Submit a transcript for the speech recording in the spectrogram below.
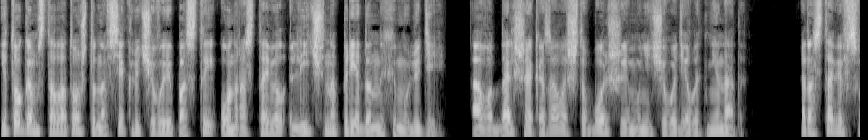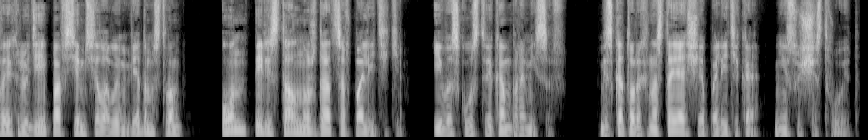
Итогом стало то, что на все ключевые посты он расставил лично преданных ему людей, а вот дальше оказалось, что больше ему ничего делать не надо. Расставив своих людей по всем силовым ведомствам, он перестал нуждаться в политике и в искусстве компромиссов, без которых настоящая политика не существует.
